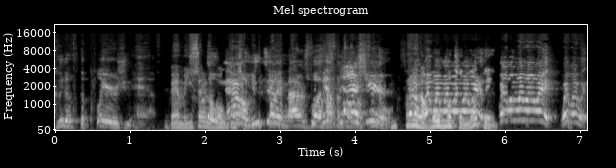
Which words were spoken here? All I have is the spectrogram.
good of the players you have. Bama, you saying a whole now bunch of you It telling matters what this happens on past the year. field. You saying Hold a whole wait, wait, bunch wait, of wait, nothing. Wait, wait, wait, wait, wait, wait, wait,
